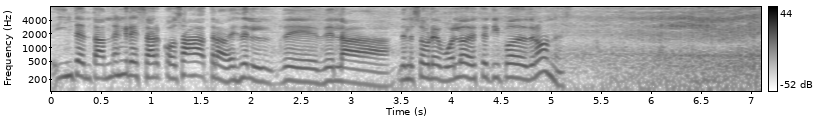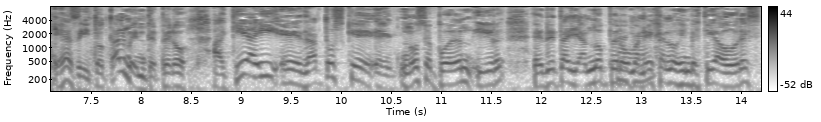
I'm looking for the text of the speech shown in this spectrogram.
intentando ingresar cosas a través del, de, la, del sobrevuelo de este tipo de drones. Es así, totalmente, pero aquí hay eh, datos que eh, no se pueden ir eh, detallando, pero manejan los investigadores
